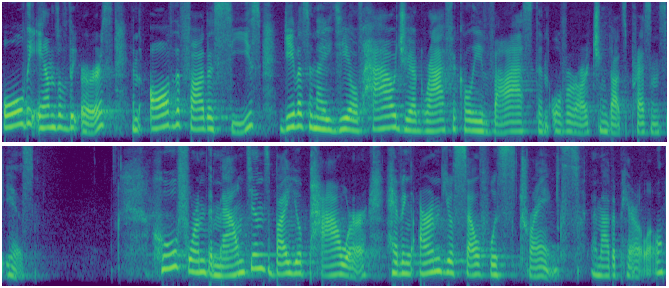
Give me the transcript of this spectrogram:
all the ends of the earth and all the farther seas, give us an idea of how geographically vast and overarching God's presence is. Who formed the mountains by your power, having armed yourself with strength? Another parallel.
